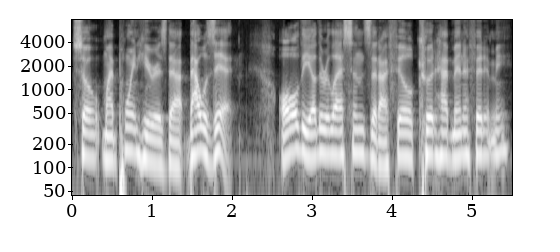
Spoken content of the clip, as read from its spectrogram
So my point here is that that was it. All the other lessons that I feel could have benefited me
